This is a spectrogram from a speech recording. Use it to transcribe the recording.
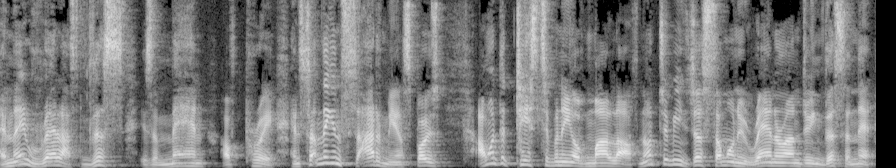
And they realized this is a man of prayer. And something inside of me, I suppose, I want the testimony of my life not to be just someone who ran around doing this and that.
